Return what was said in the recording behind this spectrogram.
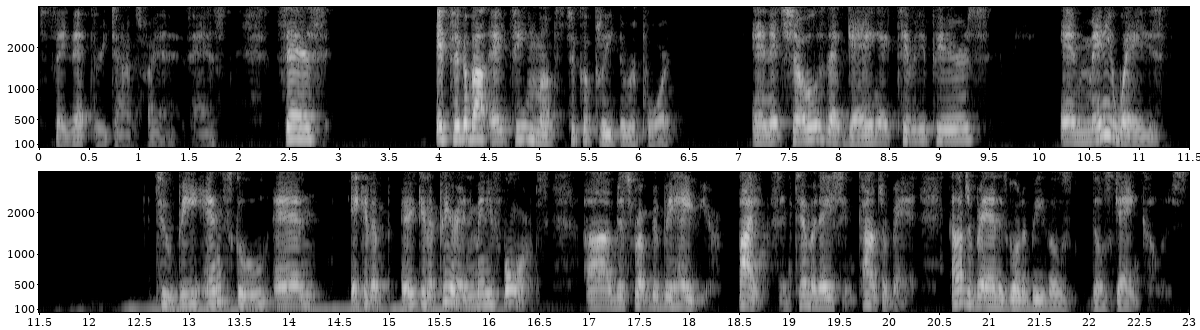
say that three times fast, says it took about 18 months to complete the report, and it shows that gang activity appears in many ways to be in school, and it can it can appear in many forms: uh, disruptive behavior, fights, intimidation, contraband. Contraband is going to be those those gang colors.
